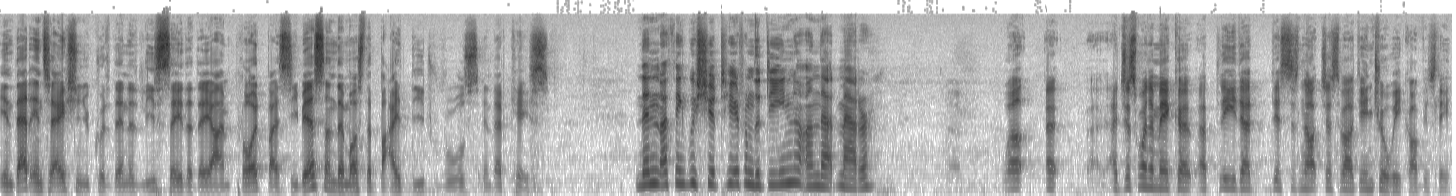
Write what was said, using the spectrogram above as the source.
in that interaction you could then at least say that they are employed by CBS and they must abide these rules in that case. Then I think we should hear from the dean on that matter. Well, uh, I just want to make a, a, plea that this is not just about intro week, obviously.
